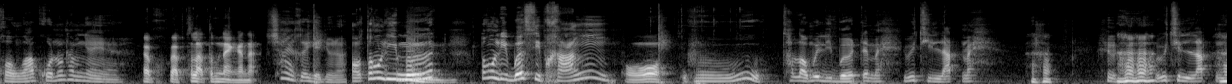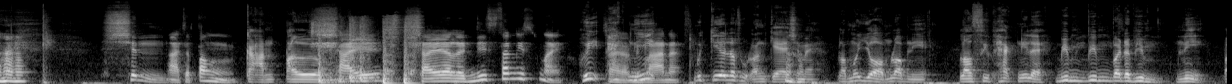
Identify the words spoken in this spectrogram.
ของวาร์ปคนต้องทำไงอะแบบแบบสลับตำแหน่งกันอะใช่เคยเห็นอยู่นะอ๋อต้องรีเบิร์ตอืมต้องรีเบิร์ตสิบครั้ง โอ้ โอ้โหถ้าเราไม่รีเบิร์ตได้ไหมวิธีลัดไหม วิธีลัดไหม เช่นอาจจะต้องการเติมใช้ใช้อะไรนิดสักนิดหน่อยเฮ้ยใช่แพ็คแบบหนึ่นี้งล้านอะเมื่อกี้เราถูกรังแกใช่ไหมเราไม่ยอมรอบนี้ เราซื้อแพ็คนี้เลย บิมบิมบาดาบิมนี่ไป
